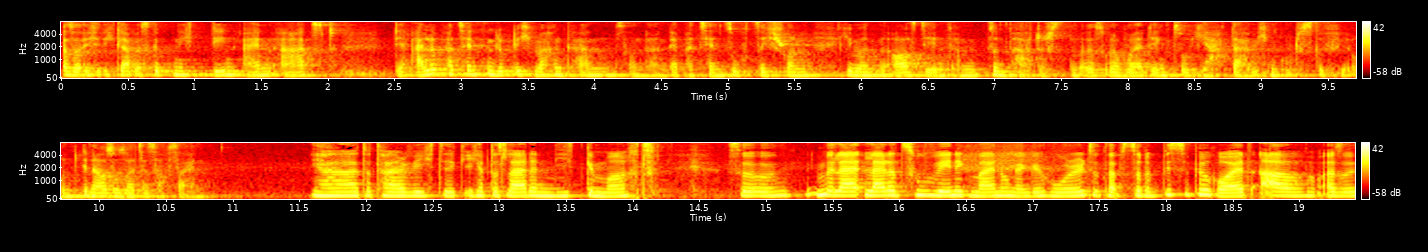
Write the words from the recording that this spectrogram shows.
also ich, ich glaube, es gibt nicht den einen Arzt, der alle Patienten glücklich machen kann, sondern der Patient sucht sich schon jemanden aus, der ihm am sympathischsten ist oder wo er denkt, so ja, da habe ich ein gutes Gefühl. Und genauso soll es auch sein. Ja, total wichtig. Ich habe das leider nicht gemacht. So mir le leider zu wenig Meinungen geholt und habe es dann ein bisschen bereut. Aber also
